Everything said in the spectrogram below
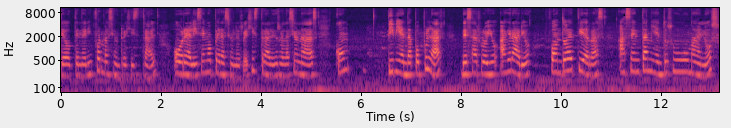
de obtener información registral o realicen operaciones registrales relacionadas con vivienda popular, desarrollo agrario, fondo de tierras, asentamientos humanos,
